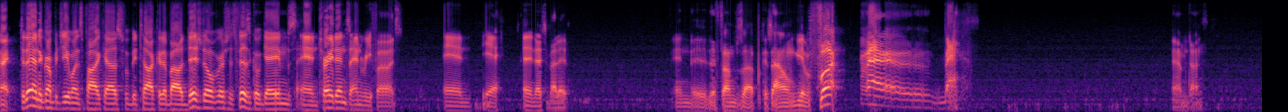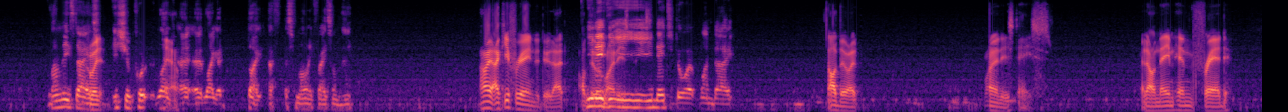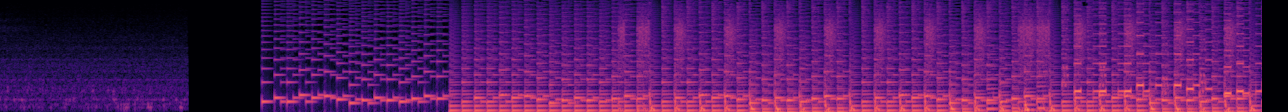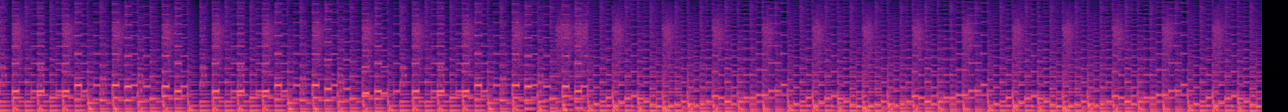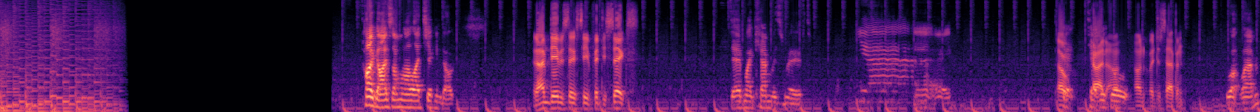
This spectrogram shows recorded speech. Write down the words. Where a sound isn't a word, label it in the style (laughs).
All right, today on the Grumpy G1's podcast, we'll be talking about digital versus physical games and trade-ins and refunds. And yeah, and that's about it. And the, the thumbs up because I don't give a fuck. (laughs) I'm done. One of these days, Would- you should put like Yeah. a, a, like a like a, a smiley face on there. I, I keep forgetting to do that. I'll You do need one to, you need to do it one day. I'll do it one of these days, and I'll name him Fred. Hi guys, I'm I like chicken dog. And I'm Demon sixteen fifty six. Dad, my camera's moved. Yay! Oh, Te- God, technical. oh, oh no, what just happened? What, what happened?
